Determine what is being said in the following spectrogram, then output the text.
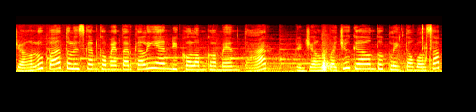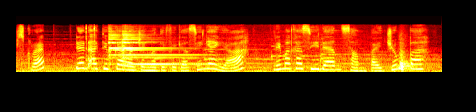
Jangan lupa tuliskan komentar kalian di kolom komentar dan jangan lupa juga untuk klik tombol subscribe dan aktifkan lonceng notifikasinya ya. Terima kasih dan sampai jumpa.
